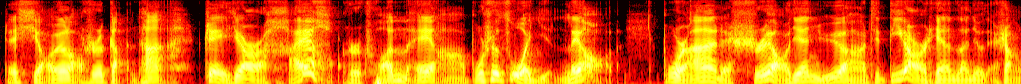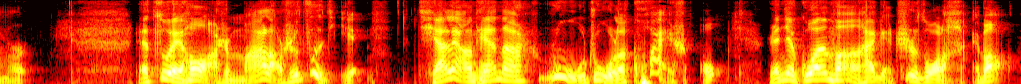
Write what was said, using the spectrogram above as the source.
这小云老师感叹：这家还好是传媒啊，不是做饮料的，不然这食药监局啊，这第二天咱就得上门。这最后啊，是马老师自己前两天呢入驻了快手，人家官方还给制作了海报。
